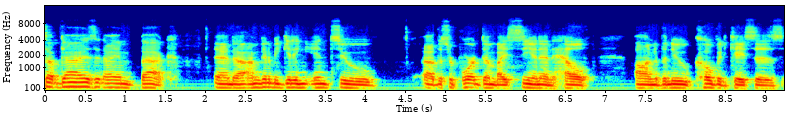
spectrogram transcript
What's up, guys? And I am back. And uh, I'm going to be getting into uh, this report done by CNN Health on the new COVID cases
